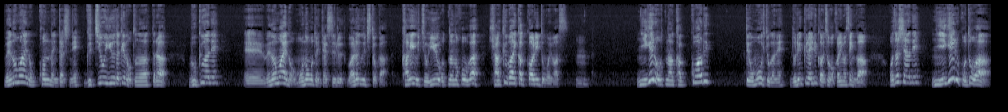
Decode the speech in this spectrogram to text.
目の前の困難に対してね愚痴を言うだけの大人だったら僕はねえー目の前の物事に対する悪口とか陰口を言う大人の方が100倍かっこ悪いと思います、うん、逃げる大人はかっこ悪いって思う人がねどれくらいいるかはちょっと分かりませんが私はね逃げることは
